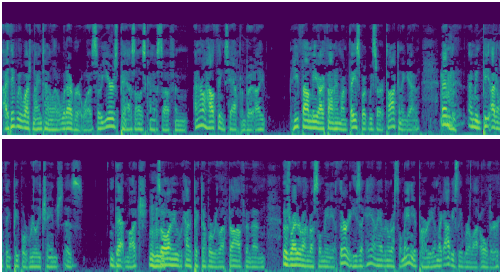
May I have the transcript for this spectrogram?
I think we watched 9, 10, 11, whatever it was. So years passed, all this kind of stuff. And I don't know how things happened, but I, he found me, I found him on Facebook. We started talking again. And I mean, I don't think people really changed as that much. Mm-hmm. So I mean, we kind of picked up where we left off, and then it was right around WrestleMania 30. He's like, "Hey, I'm having a WrestleMania party." I'm like, "Obviously, we're a lot older,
